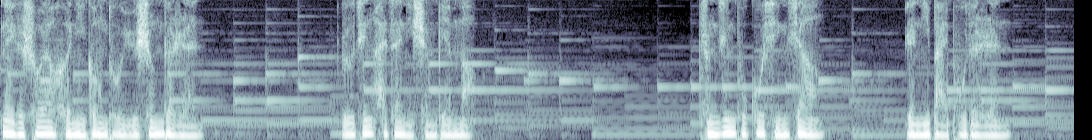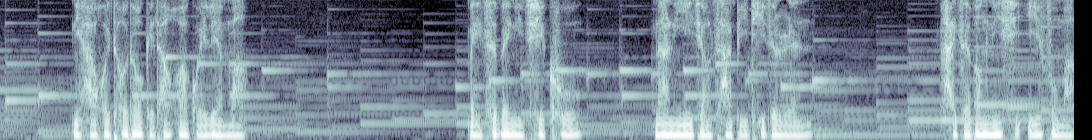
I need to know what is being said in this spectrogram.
那个说要和你共度余生的人，如今还在你身边吗？曾经不顾形象，任你摆布的人，你还会偷偷给他画鬼脸吗？每次被你气哭，拿你一脚擦鼻涕的人，还在帮你洗衣服吗？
